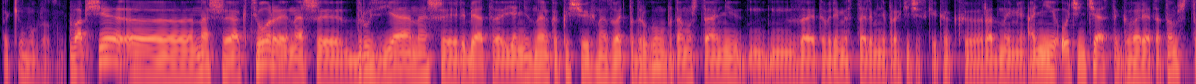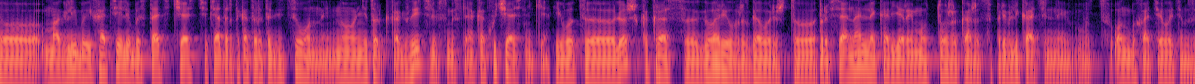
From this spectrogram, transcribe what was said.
таким образом. Вообще, э, наши актеры, наши друзья, наши ребята, я не знаю, как еще их назвать по-другому, потому что они за это время стали мне практически как родными. Они очень часто говорят о том, что могли бы и хотели бы стать частью театра, который традиционный, но не только как зрители, в смысле, а как участники. И вот э, Леша как раз говорил в разговоре, что профессиональная карьера ему тоже кажется привлекательной. Вот он бы хотел этим заниматься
